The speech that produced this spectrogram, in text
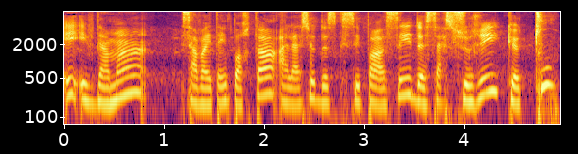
et évidemment, ça va être important à la suite de ce qui s'est passé de s'assurer que tout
